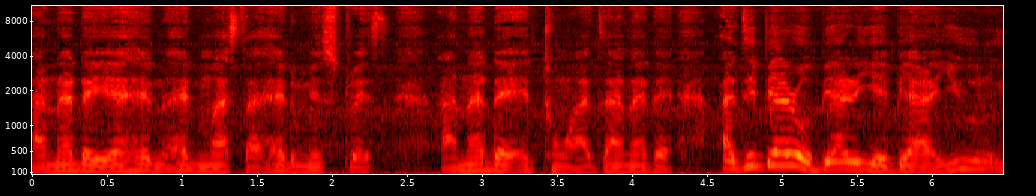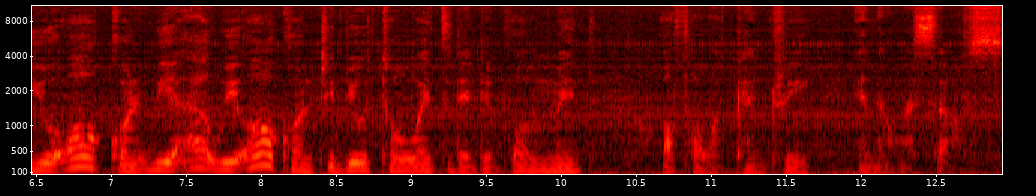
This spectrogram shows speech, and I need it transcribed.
another year head, headmaster, headmistress, another eton, another. Adibiara Yebiara, you, you all con we, are, we all contribute towards the development of our country and ourselves.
